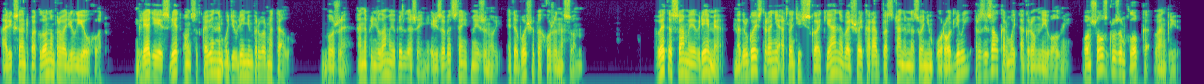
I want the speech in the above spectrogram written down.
Александр поклоном проводил ее уход. Глядя ей вслед, он с откровенным удивлением пробормотал. «Боже, она приняла мое предложение. Элизабет станет моей женой. Это больше похоже на сон». В это самое время на другой стороне Атлантического океана большой корабль под странным названием «Уродливый» развязал кормой огромные волны. Он шел с грузом хлопка в Англию.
